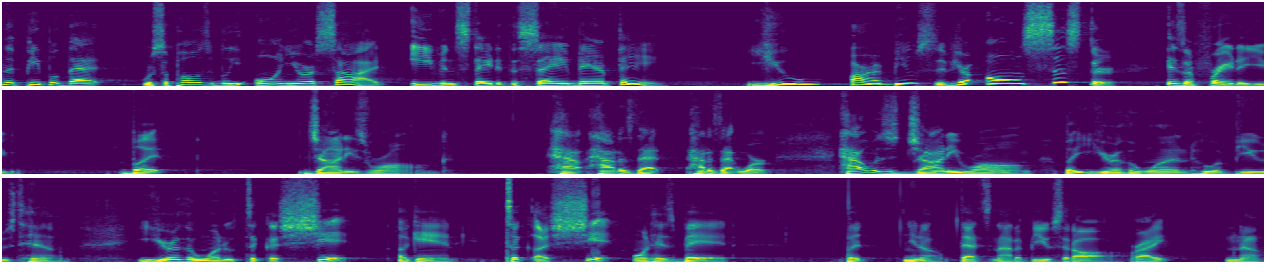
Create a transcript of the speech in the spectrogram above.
the people that were supposedly on your side even stated the same damn thing. You are abusive. Your own sister is afraid of you. But Johnny's wrong. How how does that how does that work? How is Johnny wrong, but you're the one who abused him? You're the one who took a shit again, took a shit on his bed. But, you know, that's not abuse at all, right? No,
